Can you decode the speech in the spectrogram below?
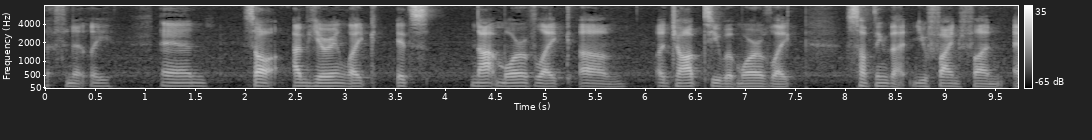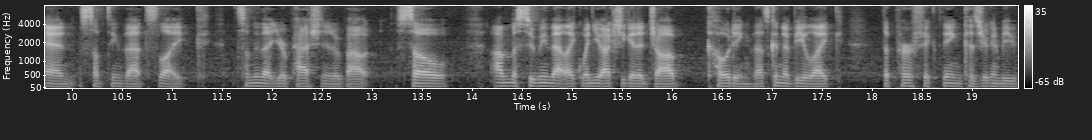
Definitely. And so I'm hearing like it's not more of like um a job to you, but more of like something that you find fun and something that's like something that you're passionate about. So I'm assuming that like when you actually get a job coding, that's gonna be like the perfect thing because you're gonna be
